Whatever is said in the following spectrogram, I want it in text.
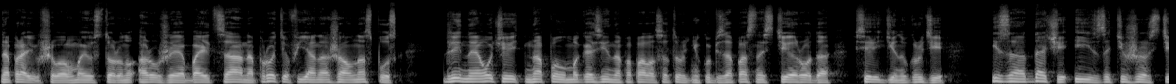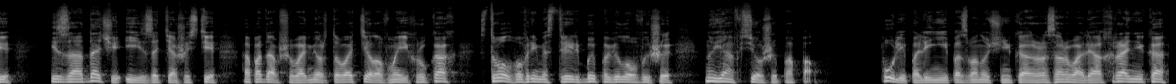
направившего в мою сторону оружие бойца, напротив я нажал на спуск. Длинная очередь на пол магазина попала сотруднику безопасности рода в середину груди. Из-за отдачи и из-за тяжести – из-за отдачи и из-за тяжести опадавшего мертвого тела в моих руках ствол во время стрельбы повело выше, но я все же попал. Пули по линии позвоночника разорвали охранника,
